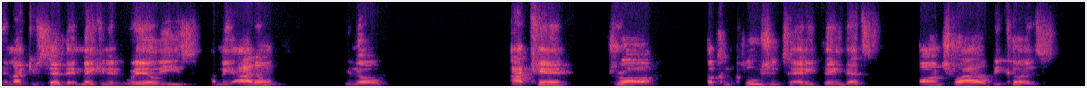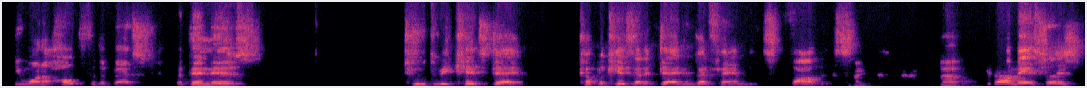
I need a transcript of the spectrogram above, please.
And like you said, they're making it real easy. I mean, I don't, you know, I can't draw a conclusion to anything that's on trial because you want to hope for the best. But then there's two, three kids dead, a couple of kids that are dead who've got families, fathers. Right. You know what I mean? So it's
